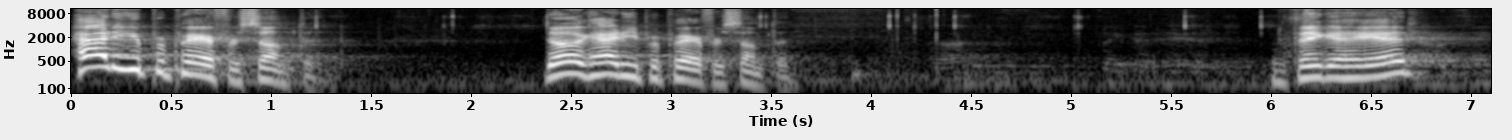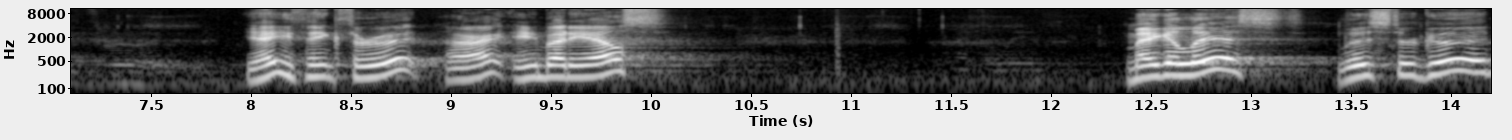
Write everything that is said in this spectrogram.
how do you prepare for something? Doug, how do you prepare for something? You think ahead? Yeah, you think through it. All right. Anybody else? Make a list. Lists are good.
